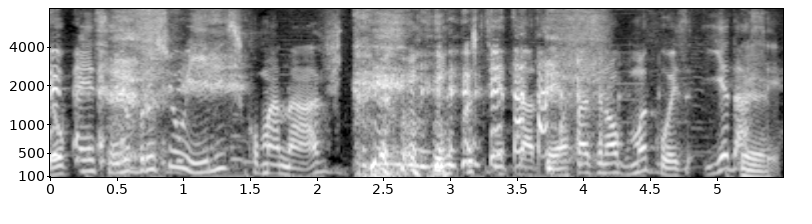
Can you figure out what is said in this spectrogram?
Eu pensei no Bruce Willis com uma nave no centro da Terra fazendo alguma coisa. Ia dar é. certo.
